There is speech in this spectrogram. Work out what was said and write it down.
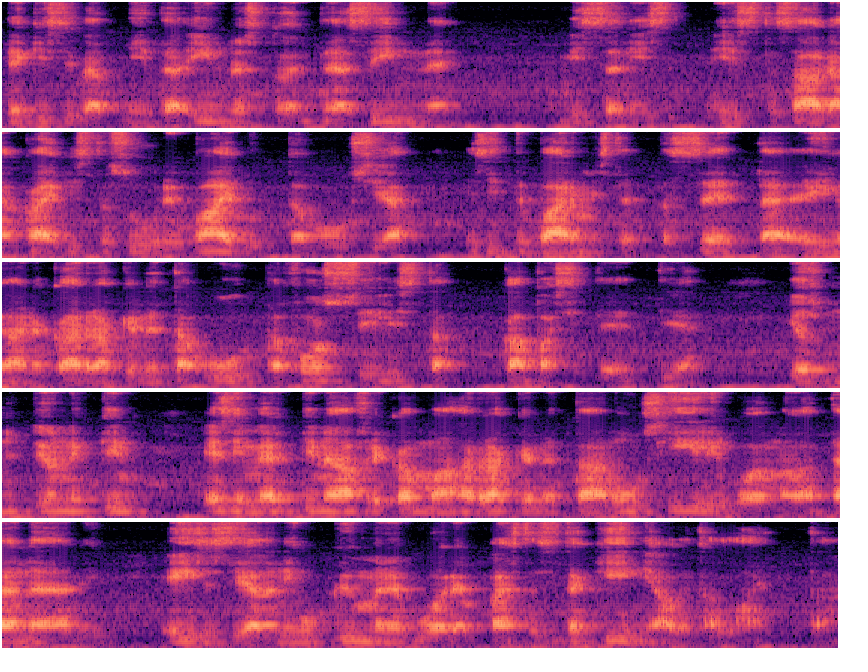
tekisivät niitä investointeja sinne, missä niistä, niistä saadaan kaikista suurin vaikuttavuus ja, ja sitten varmistettaisiin se, että ei ainakaan rakenneta uutta fossiilista kapasiteettia. Jos nyt jonnekin esimerkkinä Afrikan maahan rakennetaan uusi hiilivoimala tänään, niin ei se siellä niin kuin kymmenen vuoden päästä sitä kiinni aleta laittaa.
